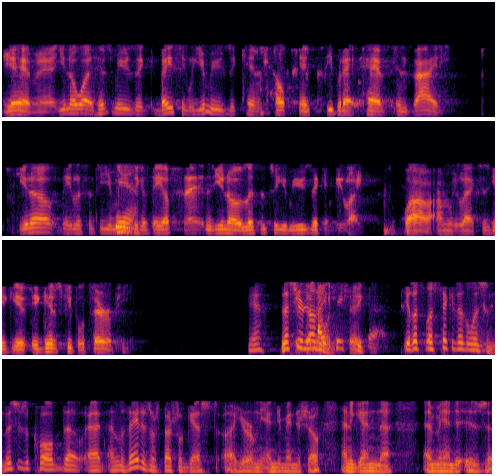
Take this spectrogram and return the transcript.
Yeah, man. You know what? His music, basically, your music can help people that have anxiety. You know, they listen to your Yeah. music if they upset, and you know, listen to your music and be like, "Wow, I'm relaxed." It gives it gives people therapy. Yeah. Let's hear Is that another I one. appreciate that. Yeah, let's let's take another listen. This is called uh, and is our special guest uh, here on the Andy Amanda Show. And again, uh, Amanda is uh,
